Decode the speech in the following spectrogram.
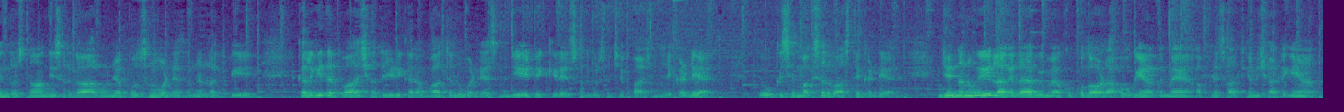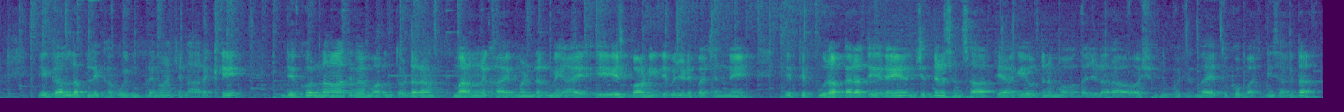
ਹਿੰਦੁਸਤਾਨ ਦੀ ਸਰਕਾਰ ਨੂੰ ਜਾਂ ਪੁਲਿਸ ਨੂੰ ਵੱਡਿਆ ਸਮਝਣ ਲੱਗ ਪਈਏ। ਕਲਗੀਧਰ ਪਾਤਸ਼ਾਹ ਦੀ ਜਿਹੜੀ ਕਰਾਮਾਤ ਨੂੰ ਵੱਡਿਆ ਸਮਝੀਏ ਏਡੇ ਕਿਰੇ ਸਤਿਗੁਰੂ ਸੱਚੇ ਪਾਤਸ਼ਾਹ ਨੇ ਜੇ ਕੱਢਿਆ ਹੈ, ਤੇ ਉਹ ਕਿਸੇ ਮਕਸਦ ਵਾਸਤੇ ਕੱਢਿਆ ਹੈ। ਜਿਨ੍ਹਾਂ ਨੂੰ ਇਹ ਲੱਗਦਾ ਵੀ ਮੈਂ ਕੋ ਭਗੌੜਾ ਹੋ ਗਿਆ ਤੇ ਮੈਂ ਆਪਣੇ ਸਾਥੀਆਂ ਨੂੰ ਛੱਡ ਗਿਆ। ਇਹ ਗੱਲ ਦਾ ਭੁਲੇਖਾ ਕੋਈ ਆਪਣੇ ਮਨ 'ਚ ਨਾ ਰੱਖੇ। ਦੇਖੋ ਨਾ ਤੇ ਮੈਂ ਮਰਨ ਤੋਂ ਡਰਾਂ। ਮਰਨ ਲਿਖਾਏ ਮੰਡਲ ਮੇ ਆਏ, ਇਸ ਬਾਣੀ ਦੇ ਜਿਹੜੇ ਬਚਨ ਨੇ ਇੱਥੇ ਪੂਰਾ ਪੈਰਾ ਦੇ ਰਹੇ ਹਨ। ਜਿੱਦਣ ਸੰਸਾਰ ਤੇ ਆ ਗਏ ਉਦੋਂ ਮੌਤ ਦਾ ਜਿਹੜਾ ਰਾਹ ਉਹ ਸ਼ੁਰੂ ਹੋ ਜਾਂਦਾ, ਇਹ ਤੋਂ ਕੋਈ ਬਚ ਨਹੀਂ ਸਕਦਾ।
